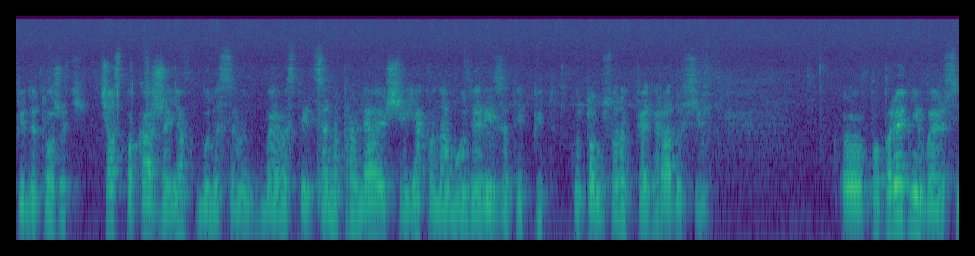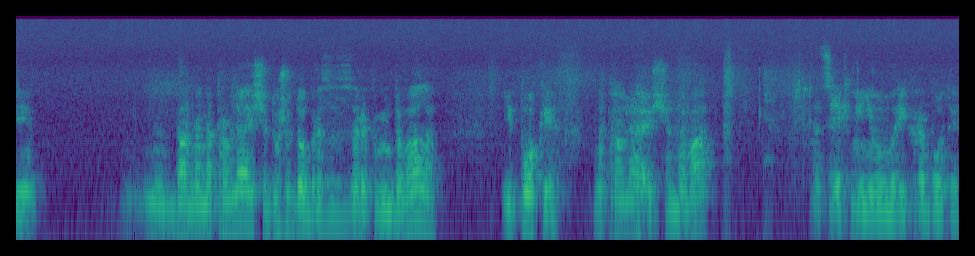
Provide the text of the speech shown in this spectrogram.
підітожити. Час покаже, як буде себе вести ця направляюча, як вона буде різати під кутом 45 градусів. Е, В попередній версії дана направляюча дуже добре зарекомендувала. І поки направляюча нова, а це як мінімум рік роботи,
